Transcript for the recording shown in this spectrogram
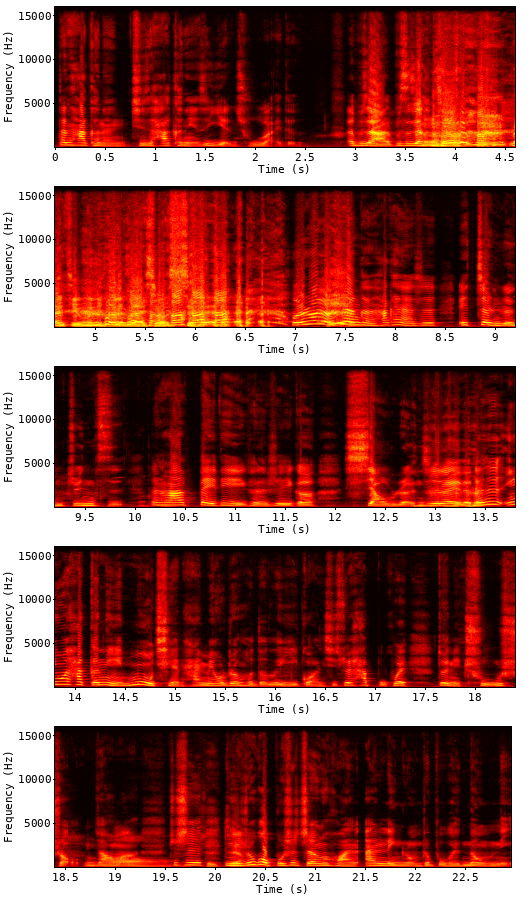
但是他可能，其实他可能也是演出来的，不是啊，不是这样讲。那请问你这个在说谁？我是说，有些人可能他看起来是哎、欸、正人君子，但他背地里可能是一个小人之类的。但是因为他跟你目前还没有任何的利益关系，所以他不会对你出手，你知道吗？哦、就是你如果不是甄嬛，安陵容就不会弄你。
